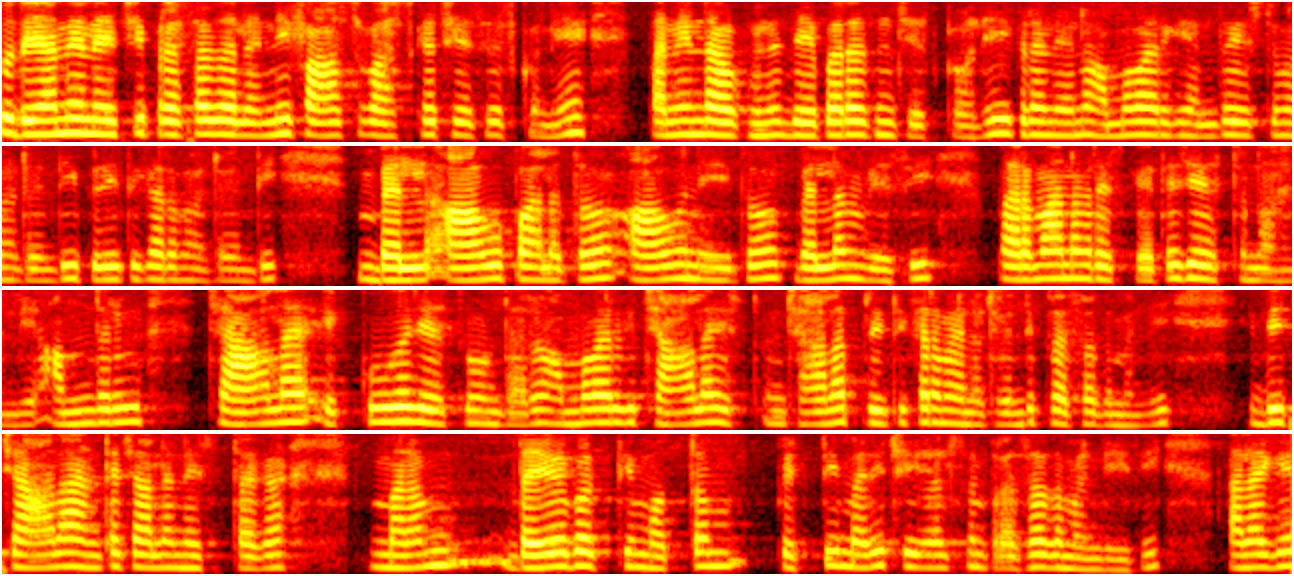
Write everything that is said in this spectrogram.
ఉదయాన్నే లేచి ప్రసాదాలన్నీ ఫాస్ట్ ఫాస్ట్గా చేసేసుకొని పన్నెండు అవ్వకముందే దీపారాధన చేసుకోవాలి. ఇక్కడ నేను అమ్మవారికి ఎంతో ఇష్టమైనటువంటి ప్రీతికరమైనటువంటి బెల్ల ఆవు పాలతో ఆవు నెయ్యితో బెల్లం వేసి పరమాణం రెసిపీ అయితే చేస్తున్నానండి. అందరూ చాలా ఎక్కువగా చేస్తూ ఉంటారు. అమ్మవారికి చాలా ఇష్టం చాలా ప్రీతికరమైనటువంటి ప్రసాదం అండి. ఇది చాలా అంటే చాలా నిష్టగా మనం దైవభక్తి మొత్తం పెట్టి మరీ చేయాల్సిన ప్రసాదం అండి ఇది. అలాగే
